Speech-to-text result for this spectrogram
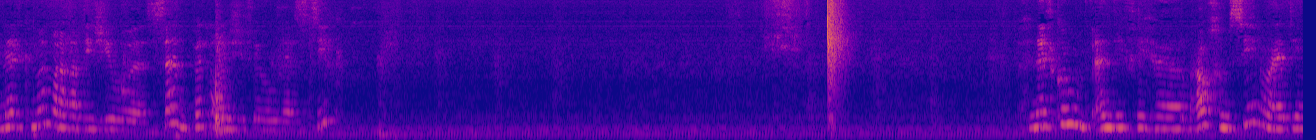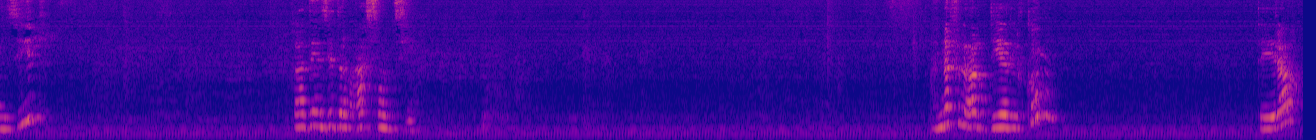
هنا الكمام راه غادي يجيو سامبل غيجي فيهم لاستيك هنا الكم عندي فيه ربعة وخمسين وغادي نزيد. غادي نزيد ربعة سنتيم. هنا في العرض ديال الكم دايرة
